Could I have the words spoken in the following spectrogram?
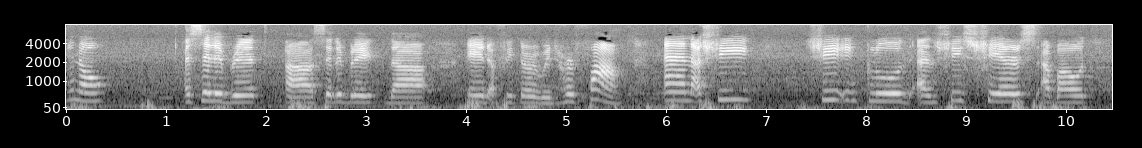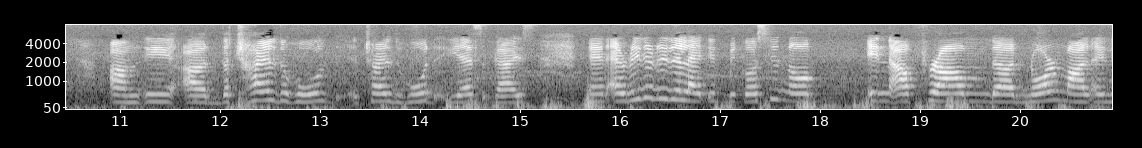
you know celebrate uh, celebrate the Eid Fitr with her fam. And uh, she she include and she shares about um uh, the childhood childhood yes guys. And I really really like it because you know in uh, from the normal and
